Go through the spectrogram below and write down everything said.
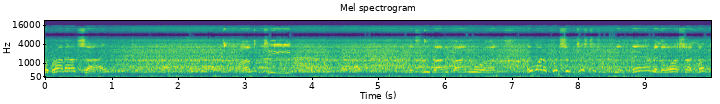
LeBron outside. On deep. It's rebounded by New Orleans. They want to put some distance between them and the loss on Monday.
